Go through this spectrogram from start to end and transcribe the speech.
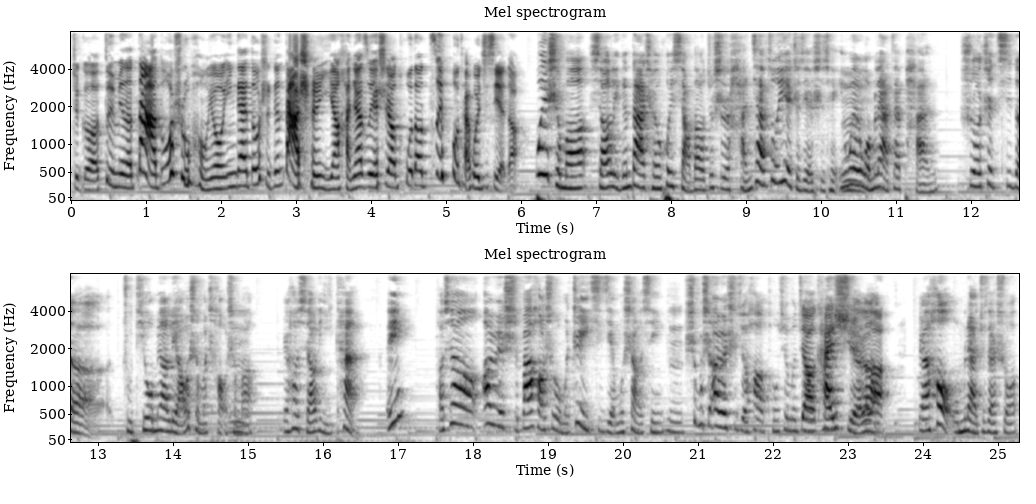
这个对面的大多数朋友应该都是跟大成一样，寒假作业是要拖到最后才会去写的。为什么小李跟大成会想到就是寒假作业这件事情？因为嗯我们俩在盘说这期的主题我们要聊什么，吵什么。嗯然后小李一看，诶，好像二月十八号是我们这一期节目上新，嗯是不是二月十九号同学们就要要开开学了？了。然后我们俩就在说，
